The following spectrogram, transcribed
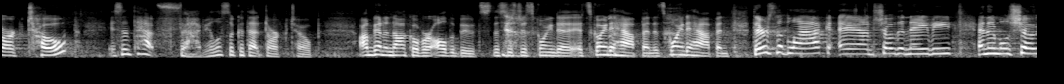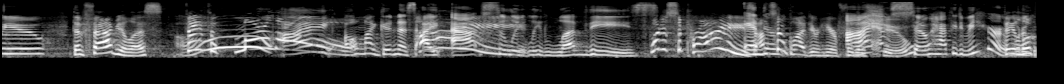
dark taupe. Isn't that fabulous? Look at that dark taupe. I'm gonna knock over all the boots. This is just going to, it's going to happen. It's going to happen. There's the black and show the navy, and then we'll show you the fabulous oh, Faith Marlowe. I, oh my goodness, Hi. I absolutely love these. What a surprise. And I'm so glad you're here for this I shoe. I am so happy to be here. They look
